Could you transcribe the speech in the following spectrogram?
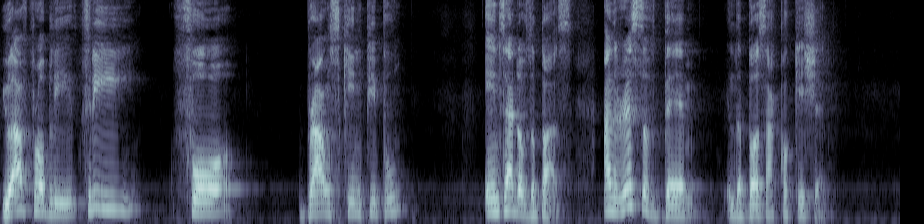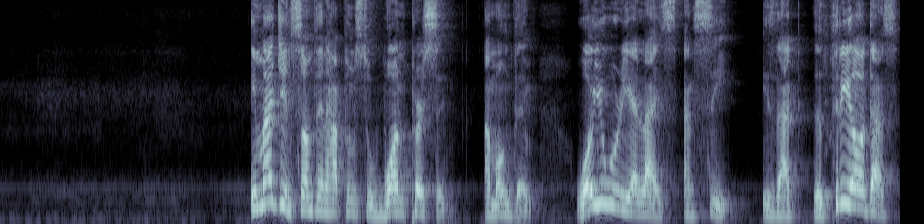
you have probably three, four brown skinned people inside of the bus, and the rest of them in the bus are Caucasian. Imagine something happens to one person among them. What you will realize and see is that the three others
